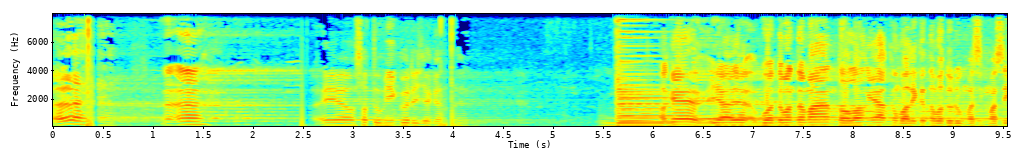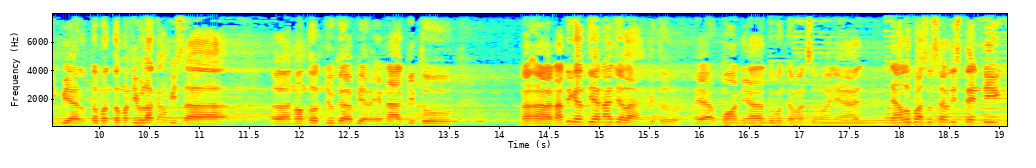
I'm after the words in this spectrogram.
Eh, eh, eh. Ayo satu minggu di Jakarta. Oke, ya, ya buat teman-teman tolong ya kembali ke tempat duduk masing-masing biar teman-teman di belakang bisa eh, nonton juga biar enak gitu. Eh, eh, nanti gantian aja lah gitu. Ya mohon ya teman-teman semuanya. Jangan lupa social distancing.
